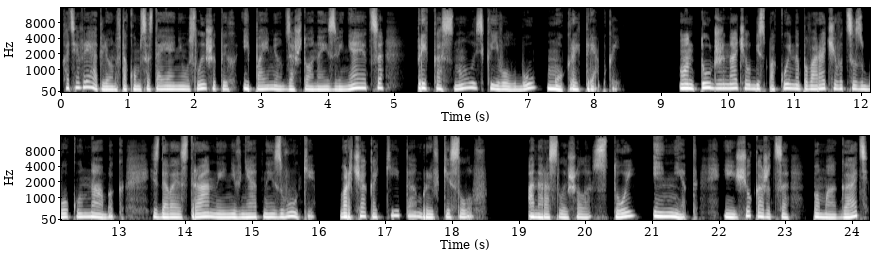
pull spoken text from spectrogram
хотя вряд ли он в таком состоянии услышит их и поймет, за что она извиняется, прикоснулась к его лбу мокрой тряпкой. Он тут же начал беспокойно поворачиваться с боку на бок, издавая странные невнятные звуки, ворча какие-то обрывки слов. Она расслышала «стой» и «нет», и еще, кажется, «помогать»,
